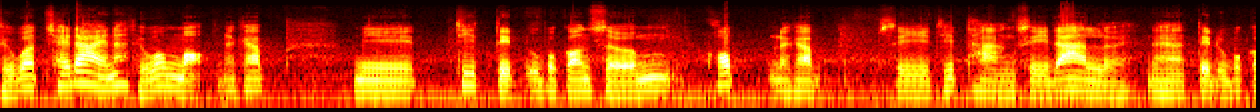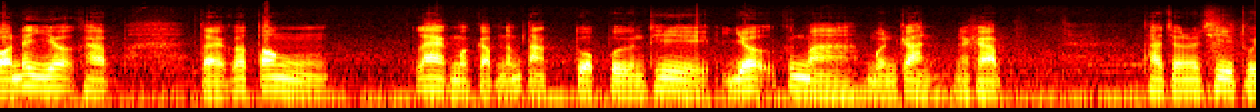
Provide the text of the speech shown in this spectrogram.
ถือว่าใช้ได้นะ ถือว่าเหมาะนะครับ มีที่ติดอุปกรณ์เสริมครบนะครับสีทิศทาง4ด้านเลยนะฮะติดอุปกรณ์ได้เยอะครับ แต่ก็ต้องแลกมากับน้ำหนักตัวปืนที่เยอะขึ้นมาเหมือนกันนะครับ ถ้าเจ้าหน้าที่ตัว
